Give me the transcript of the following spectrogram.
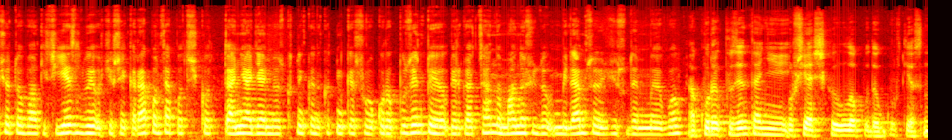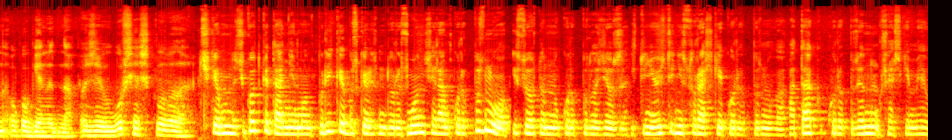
что то бал. Съездил бы шекара понса потышко. Таня адями оскутныкан кытныке шо, кура пузенпе бергацана, мана шуду, милям со жи шудем мы был. А курак пузентани уршяшкы улокуда гурт ясын огогенедна. Оже уршяшкы вала. Чике муны чкотке тани мон пурике бускересм дурус, мон черам курак пузну, и сотом ну курак пузлажёзы. И тенё истини сурашке курак пузнува. А так пузен ме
